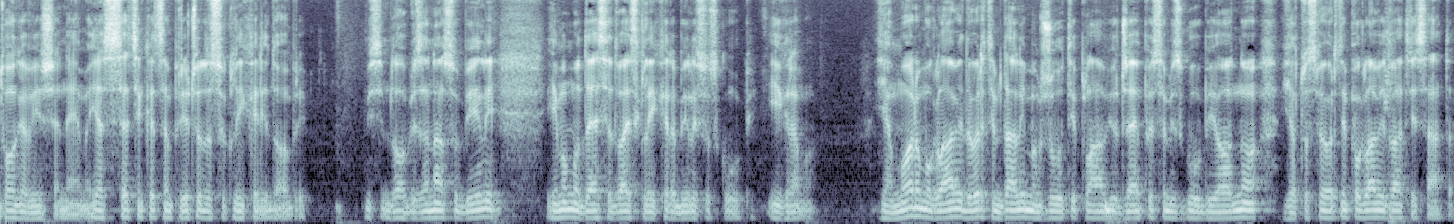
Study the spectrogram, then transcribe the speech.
Toga više nema. Ja se sećam kad sam pričao da su klikeri dobri. Mislim, dobri. Za nas su bili, imamo 10-20 klikera, bili su skupi. Igramo ja moram u glavi da vrtim da li imam žuti, plavi u džepu, sam izgubio odno, ja to sve vrtim po glavi 2-3 sata.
